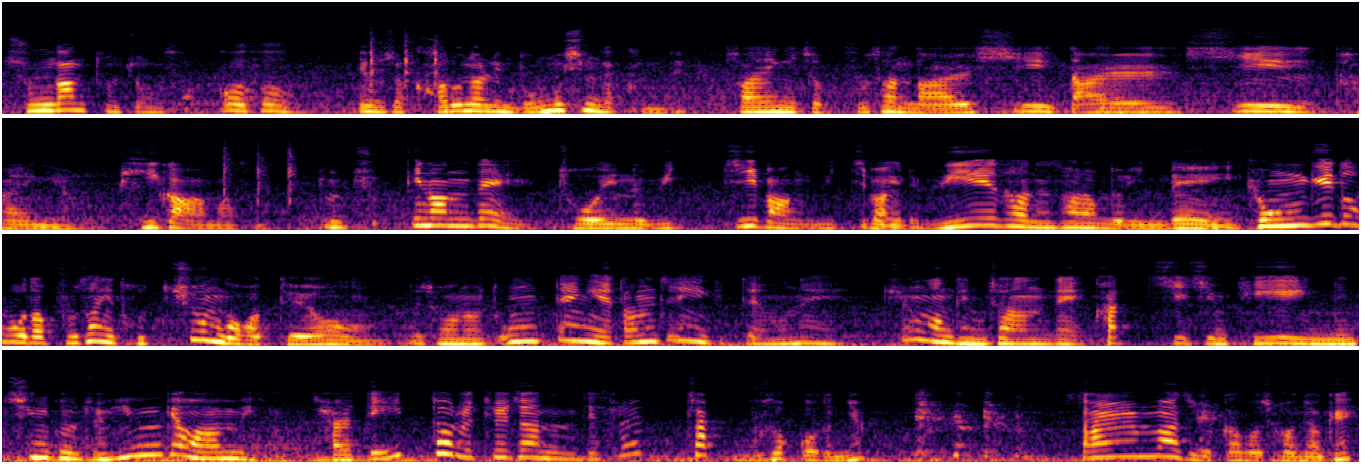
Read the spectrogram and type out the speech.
중간 톤 좀 섞어서 이거 진짜 가루 날림 너무 심각한데? 다행히 진짜 부산 날씨 날씨 다행이야. 비가 안 와서. 좀 춥긴 한데 저희는 윗지방 윗지방이래. 위에 사는 사람들인데 경기도보다 부산이 더 추운 것 같아요. 근데 저는 똥땡이에 땀쟁이기 때문에 추운 건 괜찮은데 같이 지금 뒤에 있는 친구는 좀 힘겨워합니다. 잘 때 히터를 틀자는데 살짝 무섭거든요? 삶아질까봐 저녁에?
